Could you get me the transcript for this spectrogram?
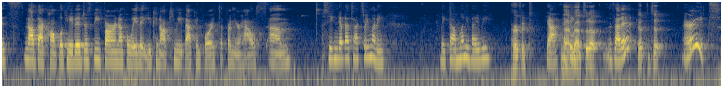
it's not that complicated just be far enough away that you cannot commute back and forth from your house um, so you can get that tax-free money make that money baby Perfect. yeah And that wraps it up. is that it Yep, that's it. All right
